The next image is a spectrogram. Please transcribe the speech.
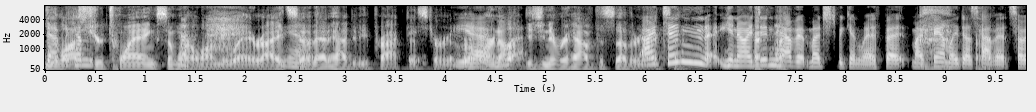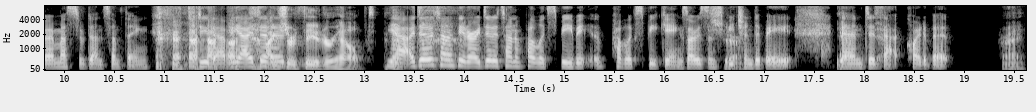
that you lost become, your twang somewhere along the way, right? Yeah. So that had to be practiced, or yeah. or, or, not. Did you never have the southern? accent? I didn't. You know, I didn't have it much to begin with, but my family does have it, so I must have done something to do that. But yeah, I did. I'm sure theater helped. yeah, I did a ton of theater. I did a ton of public speak public speaking. So I was in sure. speech and debate, yeah. and did that quite a bit. Right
